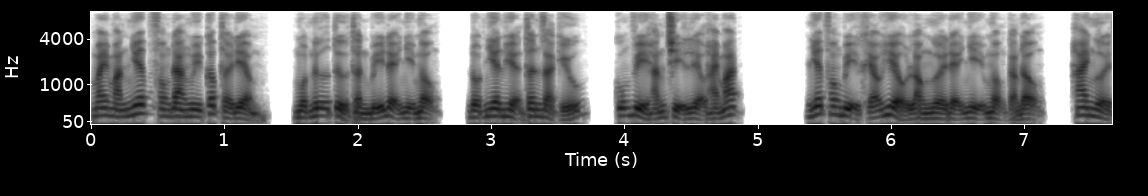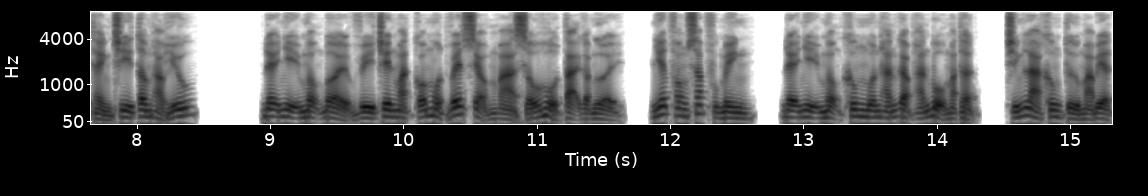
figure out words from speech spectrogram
May mắn nhất phong đang nguy cấp thời điểm, một nữ tử thần bí đệ nhị mộng đột nhiên hiện thân giải cứu, cũng vì hắn trị liệu hai mắt. Nhất phong bị khéo hiểu lòng người đệ nhị mộng cảm động, hai người thành chi tâm hảo hữu. Đệ nhị mộng bởi vì trên mặt có một vết sẹo mà xấu hổ tại gặp người nhất phong sắp phục minh, đệ nhị mộng không muốn hắn gặp hắn bộ mặt thật, chính là không từ mà biệt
